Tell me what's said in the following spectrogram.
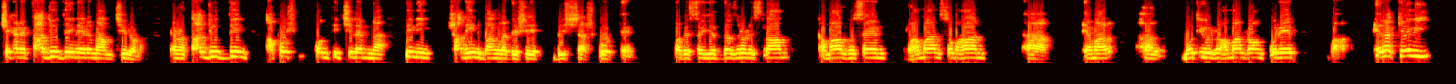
সেখানে তাজউদ্দিনের নাম ছিল না। কেন তাজউদ্দিন আপোষপন্থী ছিলেন না, তিনি স্বাধীন বাংলাদেশে বিশ্বাস করতেন। তবে সৈয়দ নজরুল ইসলাম কামাল হোসেন রহমান সোবহান এম মতিউর রহমান রংপুরের বা এরা কেউই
